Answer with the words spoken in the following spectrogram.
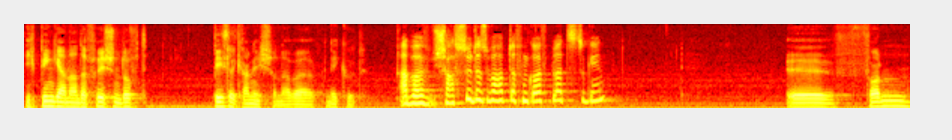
ich bin gern an der frischen Luft. Ein bisschen kann ich schon, aber nicht gut. Aber schaffst du das überhaupt auf den Golfplatz zu gehen? Äh, von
